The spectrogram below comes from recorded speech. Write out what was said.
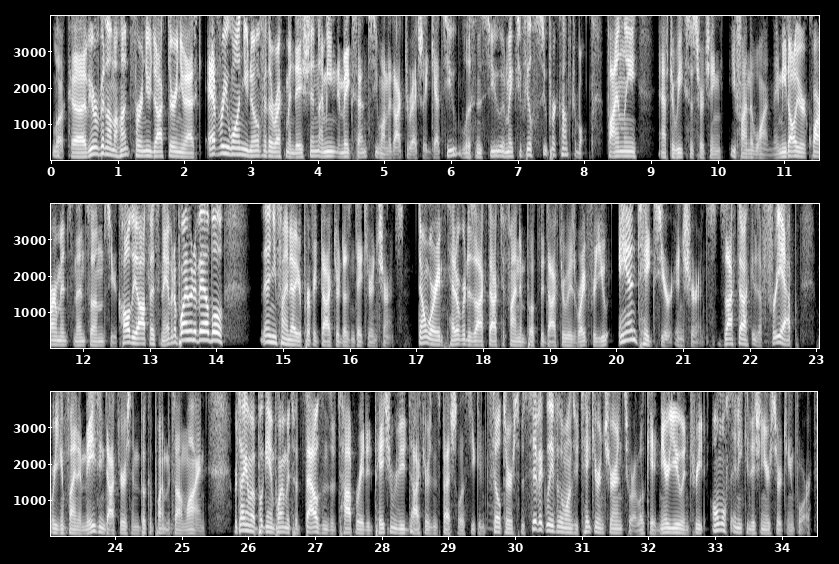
Look, uh, have you ever been on the hunt for a new doctor and you ask everyone you know for their recommendation? I mean, it makes sense. You want a doctor who actually gets you, listens to you, and makes you feel super comfortable. Finally, after weeks of searching, you find the one. They meet all your requirements and then some. So you call the office and they have an appointment available. Then you find out your perfect doctor doesn't take your insurance. Don't worry, head over to ZocDoc to find and book the doctor who is right for you and takes your insurance. ZocDoc is a free app where you can find amazing doctors and book appointments online. We're talking about booking appointments with thousands of top rated patient reviewed doctors and specialists. You can filter specifically for the ones who take your insurance, who are located near you, and treat almost any condition you're searching for.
